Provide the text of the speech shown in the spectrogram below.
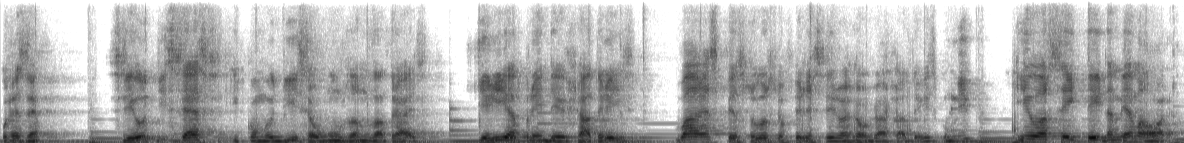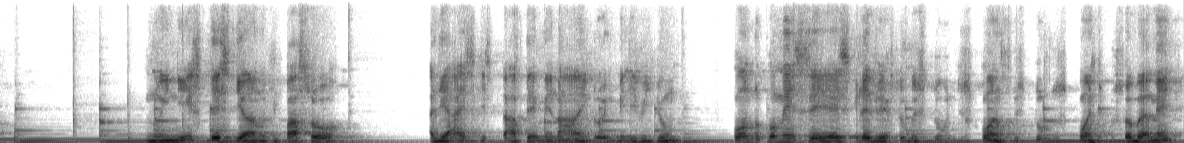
Por exemplo, se eu dissesse, e como eu disse alguns anos atrás, queria aprender xadrez, várias pessoas se ofereceram a jogar xadrez comigo e eu aceitei na mesma hora. No início deste ano que passou, aliás, que está a terminar em 2021, quando comecei a escrever sobre estudos quânticos, estudos quânticos sobre a mente,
